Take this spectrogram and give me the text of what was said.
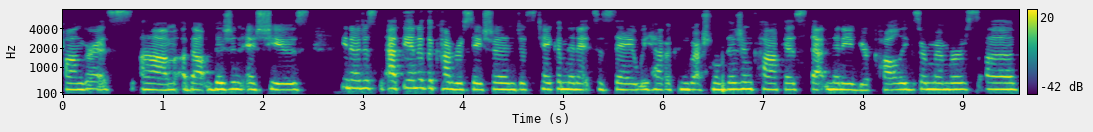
Congress um, about vision issues, you know, just at the end of the conversation, just take a minute to say, we have a Congressional Vision Caucus that many of your colleagues are members of.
